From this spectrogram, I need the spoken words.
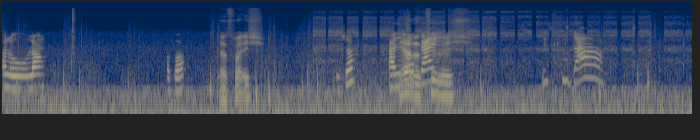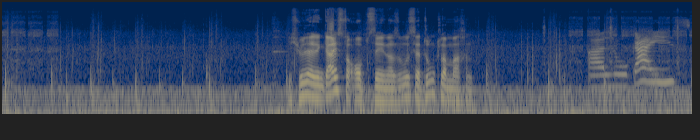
Hallo, lang. Aber, Ja, das war ich. sicher? Hallo, ja, natürlich. Bist du da? Ich will ja den Geisterorb sehen, also muss ja dunkler machen. Hallo, Geist.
